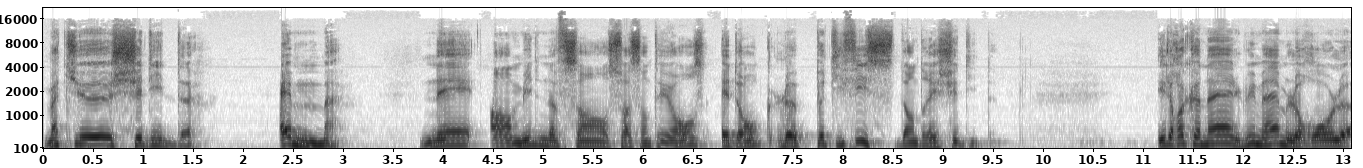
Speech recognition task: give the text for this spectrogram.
Mathieu Chédid, M, né en 1971, est donc le petit-fils d'André Chédid. Il reconnaît lui-même le rôle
